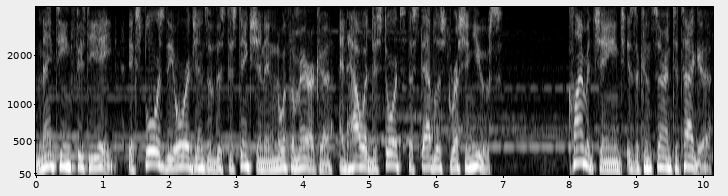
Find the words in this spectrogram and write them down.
1958, explores the origins of this distinction in North America and how it distorts established Russian use. Climate change is a concern to taiga,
